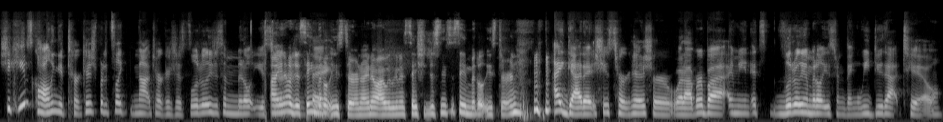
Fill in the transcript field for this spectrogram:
She keeps calling it Turkish, but it's like not Turkish. It's literally just a Middle Eastern. I know, just say thing. Middle Eastern. I know. I was gonna say she just needs to say Middle Eastern. I get it. She's Turkish or whatever, but I mean, it's literally a Middle Eastern thing. We do that too.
